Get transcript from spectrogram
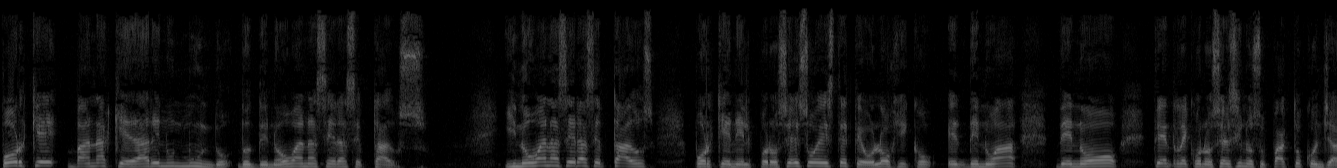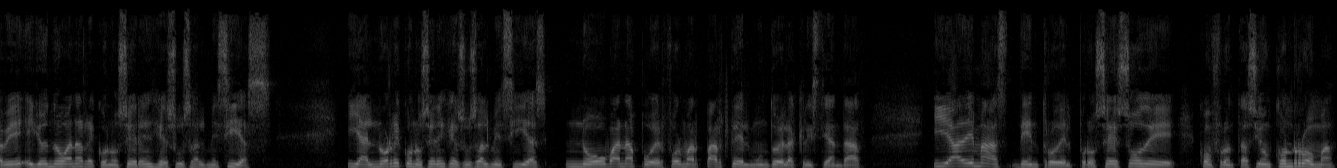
porque van a quedar en un mundo donde no van a ser aceptados. Y no van a ser aceptados porque en el proceso este teológico de no, de no reconocer sino su pacto con Yahvé, ellos no van a reconocer en Jesús al Mesías y al no reconocer en Jesús al Mesías no van a poder formar parte del mundo de la cristiandad y además dentro del proceso de confrontación con Roma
